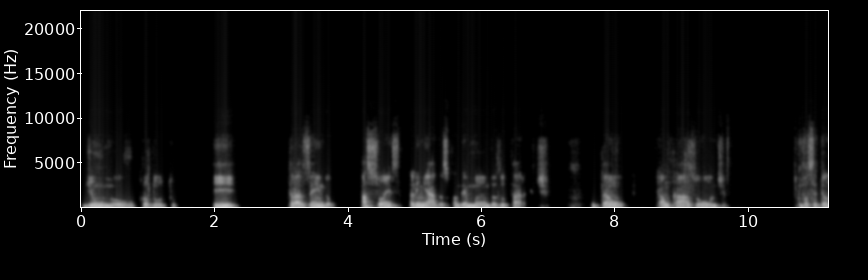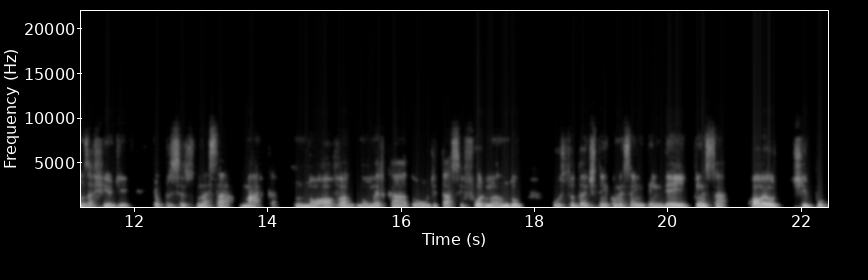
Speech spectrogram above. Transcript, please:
de um novo produto e trazendo ações alinhadas com as demandas do target. Então, é um caso onde você tem um desafio de eu preciso nessa marca nova no mercado onde está se formando, o estudante tem que começar a entender e pensar qual é o tipo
